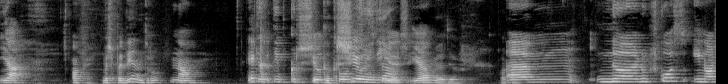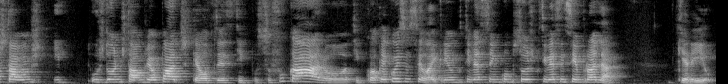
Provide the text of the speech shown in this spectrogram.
Yeah. Ok. Mas para dentro? Não. É que tipo cresceu Aquilo todos cresceu os então. dias. Yeah. Oh meu Deus. Ok. Um, no, no pescoço e nós estávamos e os donos estavam preocupados que ela pudesse tipo sufocar ou tipo qualquer coisa, sei lá, e queriam que tivessem com pessoas que estivessem sempre a olhar. Que era eu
